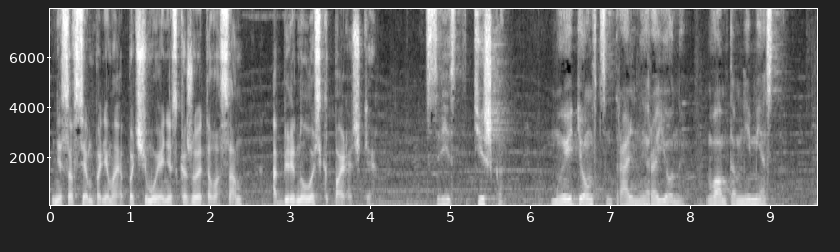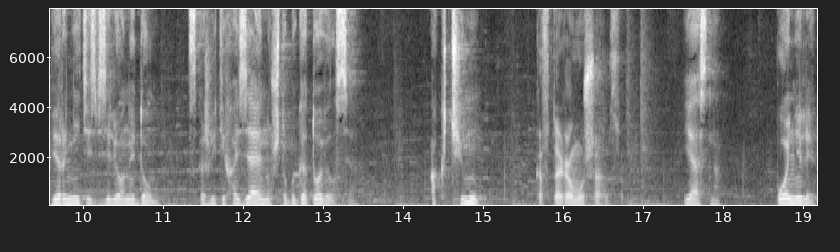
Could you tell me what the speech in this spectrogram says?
не совсем понимая, почему я не скажу этого сам, обернулась к парочке – Свист, Тишка, мы идем в центральные районы. Вам там не место. Вернитесь в зеленый дом. Скажите хозяину, чтобы готовился. А к чему? Ко второму шансу. Ясно. Поняли?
